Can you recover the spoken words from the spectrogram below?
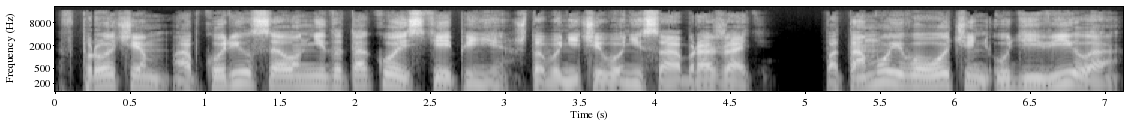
Впрочем, обкурился он не до такой степени, чтобы ничего не соображать. Потому его очень удивило,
